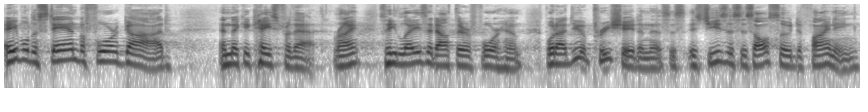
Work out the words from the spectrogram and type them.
able to stand before God and make a case for that, right? So he lays it out there for him. What I do appreciate in this is, is Jesus is also defining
